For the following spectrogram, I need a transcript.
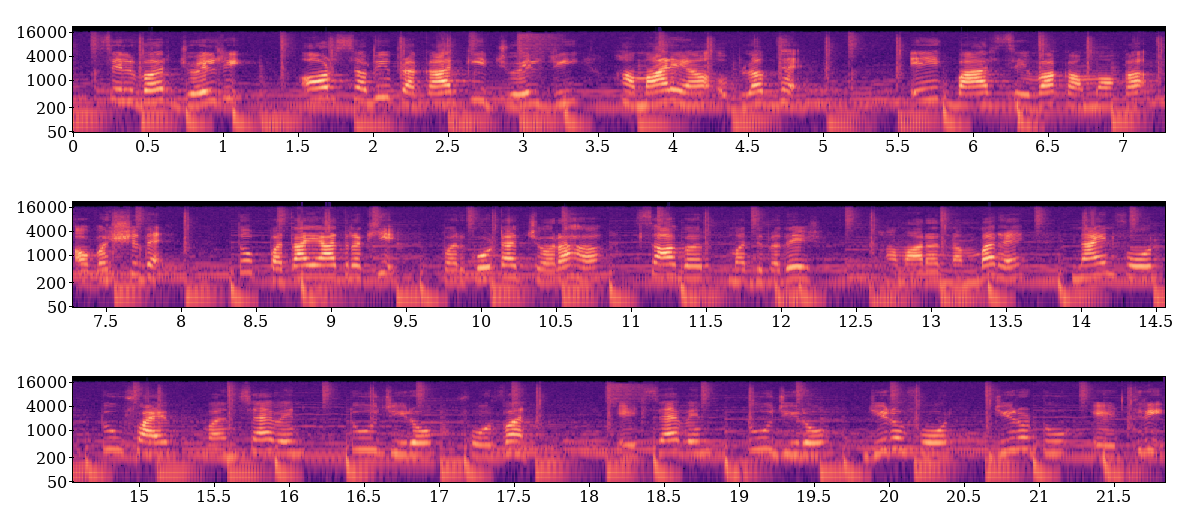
silver jewellery और सभी प्रकार की ज्वेलरी हमारे यहाँ उपलब्ध है। एक बार सेवा का मौका अवश्य दें। तो पता याद रखिए, परकोटा चौराहा, सागर, मध्य प्रदेश। हमारा नंबर है nine four two five one seven two zero four one, eight seven two zero zero four zero two eight three.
